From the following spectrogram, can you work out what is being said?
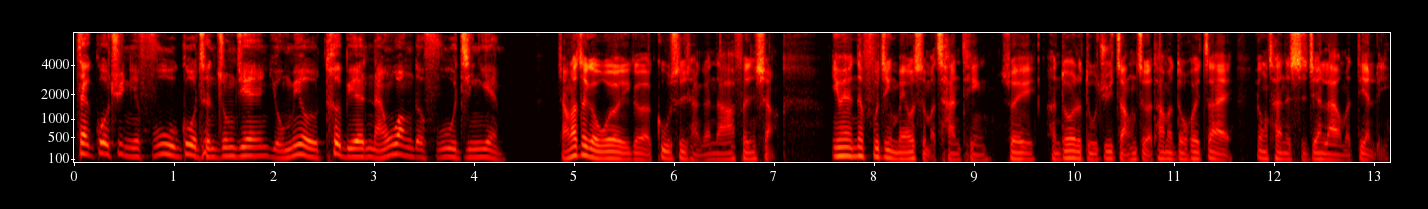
在过去你服务过程中间有没有特别难忘的服务经验？讲到这个，我有一个故事想跟大家分享。因为那附近没有什么餐厅，所以很多的独居长者他们都会在用餐的时间来我们店里。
